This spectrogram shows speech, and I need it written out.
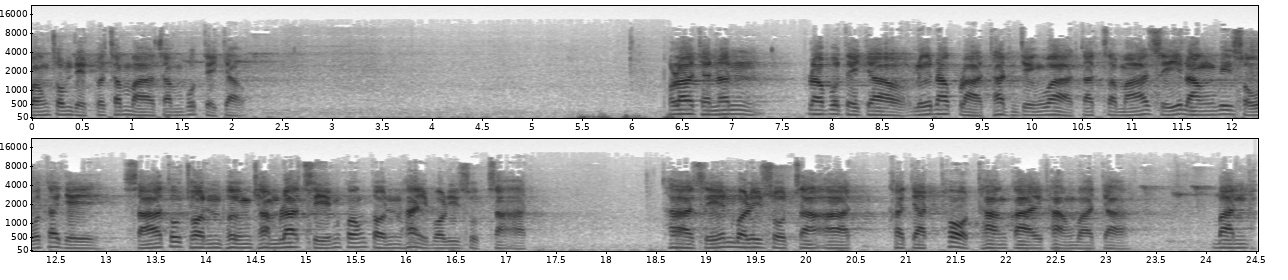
ของสมเด็จพระสัมมาสัมพุทธเจ้า เพราะฉะนั้นพระพุทธเจ้าหรือนักปราชญ์ท่านจึงว่าตัดสมาสีลังวิโสทะเย สาธุชนพึงชำระศีลของตนให้บริสุทธิ์สะอาด ถ้าศีลบริสุทธิ์สะอาดขจัดโทษทางกายทางวาจา บันท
